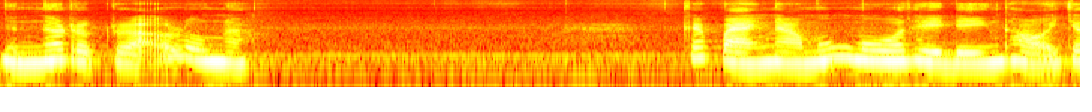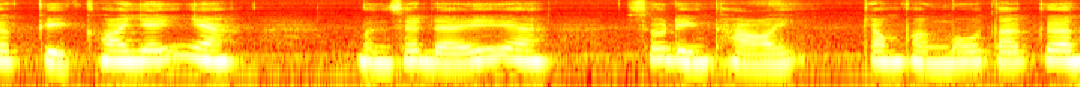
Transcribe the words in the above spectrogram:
Nhìn nó rực rỡ luôn nè các bạn nào muốn mua thì điện thoại cho Kiệt Hoa Giấy nha. Mình sẽ để à, số điện thoại trong phần mô tả kênh.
